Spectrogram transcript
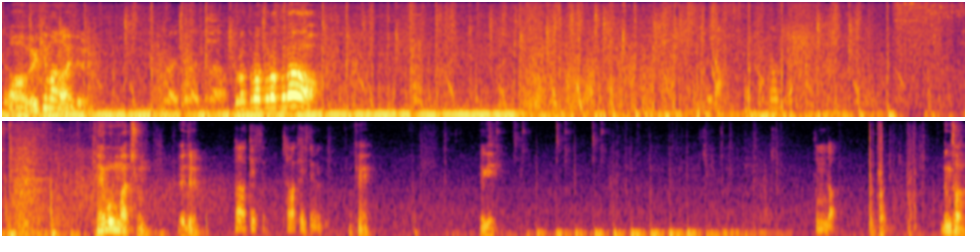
뚫어, 와 왜 이렇게 많아 애들 뚫어, 뚫어, 뚫어. 뚫어 뚫어 뚫어 뚫어 아니다. 나왔다. 개못 맞춤 애들 차 박혀 있어. 차 박혀 있어 여기. 오케이 여기 붙는다. 능선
